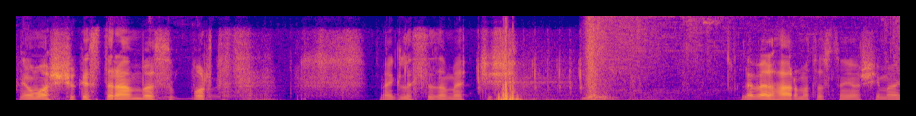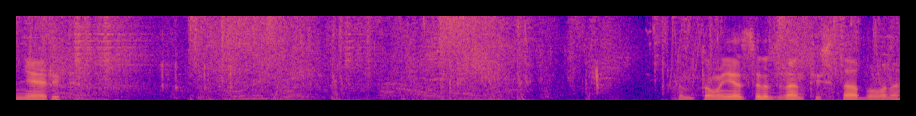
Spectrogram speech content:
Nyomassuk ezt a Rumble supportot. Meg lesz ez a meccs is. Level 3-at azt nagyon simán nyerjük. Nem tudom, hogy ezzel az Vent tisztában van-e.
